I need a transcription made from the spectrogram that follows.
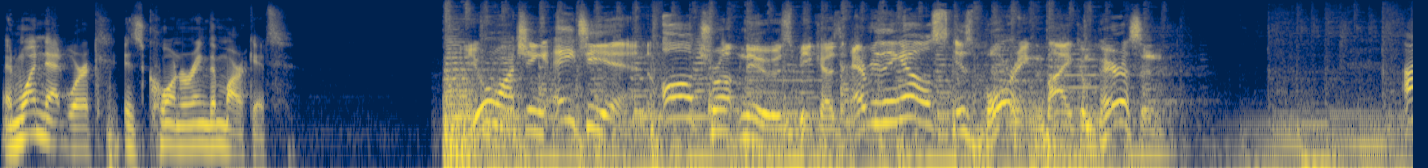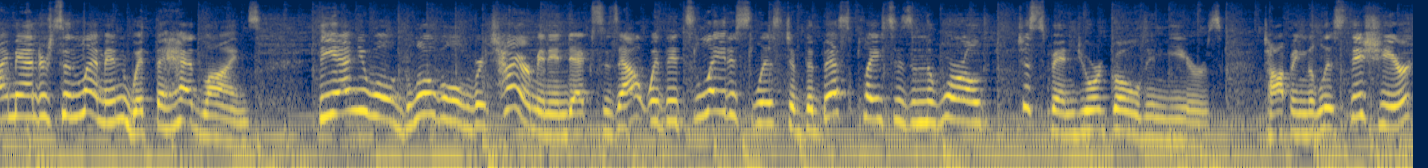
And one network is cornering the market. You're watching ATN, all Trump news, because everything else is boring by comparison. I'm Anderson Lemon with the headlines. The annual Global Retirement Index is out with its latest list of the best places in the world to spend your golden years. Topping the list this year,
